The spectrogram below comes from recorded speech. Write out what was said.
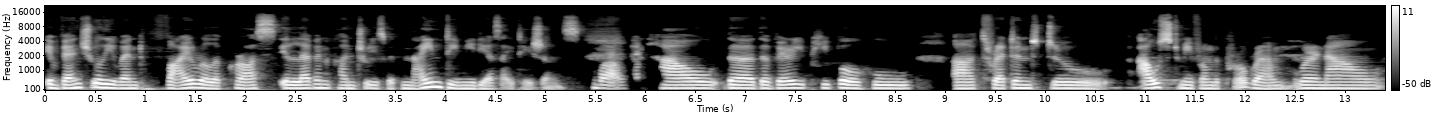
eventually went viral across 11 countries with 90 media citations. Wow. And how the, the very people who uh, threatened to oust me from the program were now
